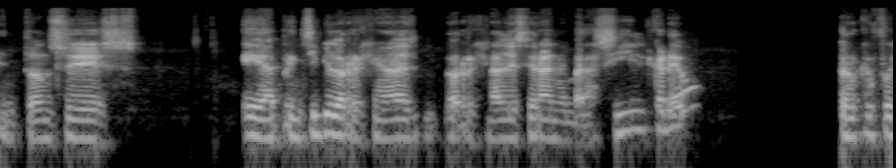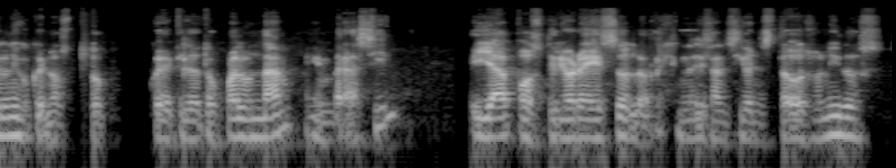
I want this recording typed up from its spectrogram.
entonces, eh, al principio los regionales, los regionales eran en Brasil, creo. Creo que fue el único que nos tocó, que le tocó al UNAM en Brasil. Y ya posterior a eso, los regionales han sido en Estados Unidos.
